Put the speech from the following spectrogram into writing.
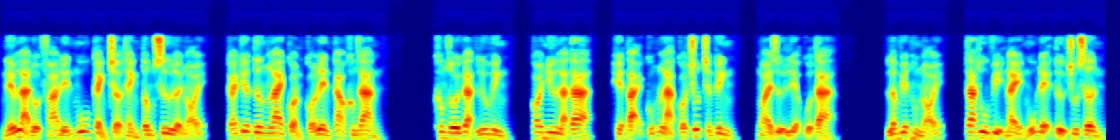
nếu là đột phá đến ngũ cảnh trở thành tông sư lời nói, cái kia tương lai còn có lên cao không gian. Không dối gạt lưu hình coi như là ta, hiện tại cũng là có chút chấn kinh, ngoài dự liệu của ta. Lâm viễn hùng nói, ta thu vị này ngũ đệ tử chu sơn,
